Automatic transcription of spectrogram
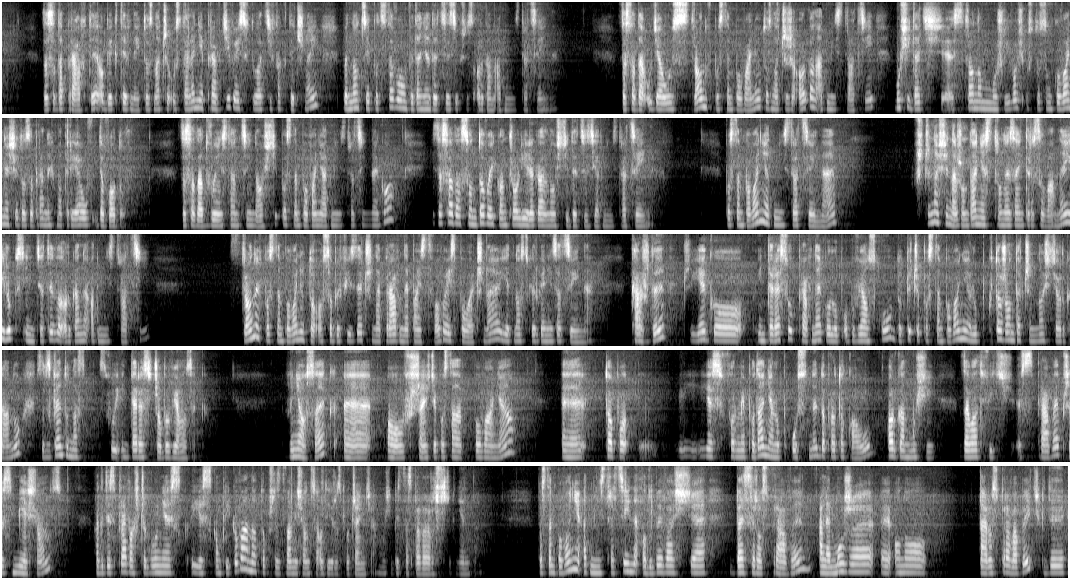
Zasada prawdy obiektywnej, to znaczy ustalenie prawdziwej sytuacji faktycznej, będącej podstawą wydania decyzji przez organ administracyjny. Zasada udziału stron w postępowaniu, to znaczy, że organ administracji musi dać e, stronom możliwość ustosunkowania się do zebranych materiałów i dowodów. Zasada dwuinstancyjności postępowania administracyjnego i zasada sądowej kontroli legalności decyzji administracyjnych. Postępowanie administracyjne wszczyna się na żądanie strony zainteresowanej lub z inicjatywy organu administracji. Strony w postępowaniu to osoby fizyczne, prawne, państwowe i społeczne, jednostki organizacyjne. Każdy, czyjego interesu prawnego lub obowiązku dotyczy postępowanie lub kto żąda czynności organu ze względu na swój interes czy obowiązek. Wniosek e, o wszczęcie postępowania e, to po, jest w formie podania lub ustny do protokołu. Organ musi załatwić sprawę przez miesiąc, a gdy sprawa szczególnie jest skomplikowana, to przez dwa miesiące od jej rozpoczęcia musi być ta sprawa rozstrzygnięta. Postępowanie administracyjne odbywa się bez rozprawy, ale może e, ono, ta rozprawa być, gdy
